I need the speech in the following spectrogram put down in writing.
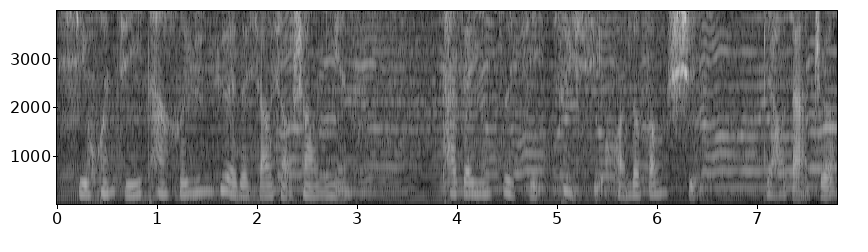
喜欢吉他和音乐的小小少年，他在用自己最喜欢的方式，表达着。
